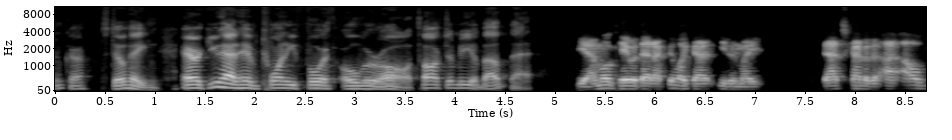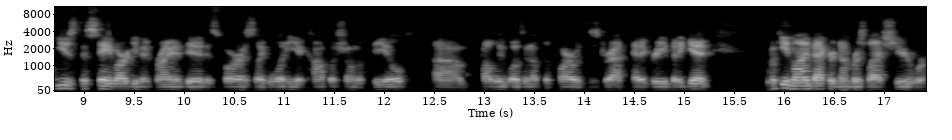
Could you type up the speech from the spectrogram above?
Okay. Still hating. Eric, you had him 24th overall. Talk to me about that. Yeah, I'm okay with that. I feel like that even might that's kind of the, I, will use the same argument Brian did as far as like what he accomplished on the field. Um, probably wasn't up to par with his draft pedigree, but again, rookie linebacker numbers last year were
